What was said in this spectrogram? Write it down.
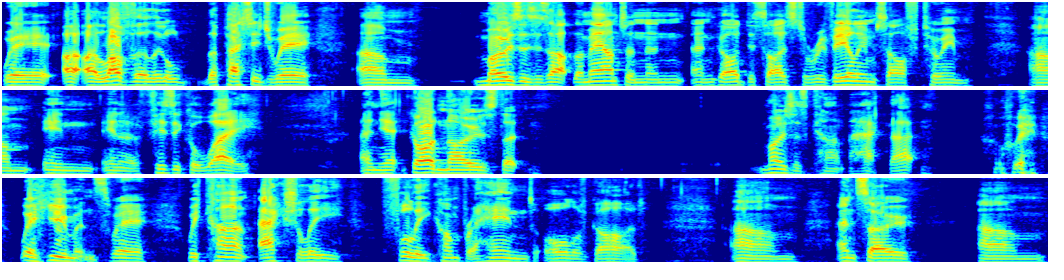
where I, I love the little the passage where um, Moses is up the mountain and, and God decides to reveal Himself to him um, in in a physical way, and yet God knows that Moses can't hack that. We're, we're humans. We're, we can't actually fully comprehend all of God. Um, and so, um,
